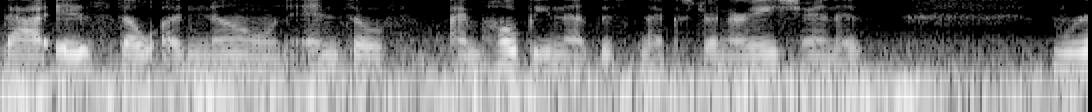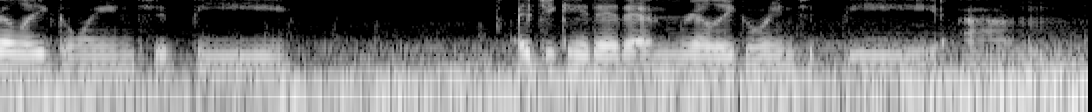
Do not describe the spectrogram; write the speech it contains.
that is so unknown. And so I'm hoping that this next generation is really going to be educated and really going to be um,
